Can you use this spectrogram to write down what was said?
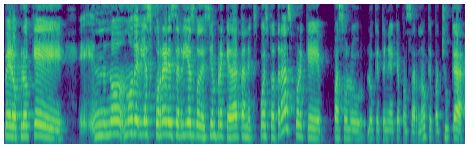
Pero creo que eh, no, no debías correr ese riesgo de siempre quedar tan expuesto atrás porque pasó lo, lo, que tenía que pasar, ¿no? Que Pachuca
